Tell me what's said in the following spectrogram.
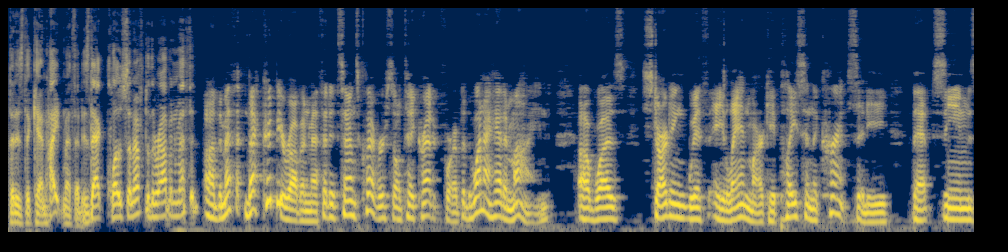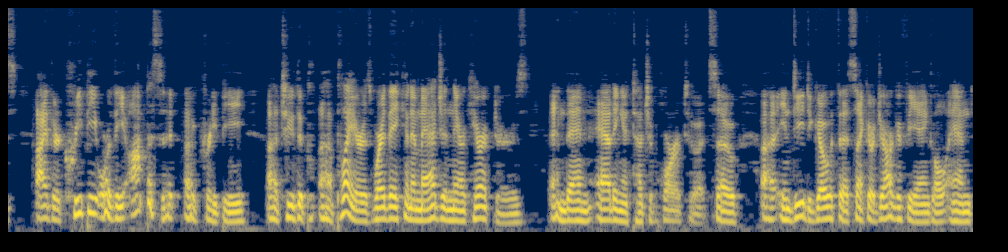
that is the Ken Hite method. Is that close enough to the Robin method? Uh, the method that could be a Robin method. It sounds clever, so I'll take credit for it. But the one I had in mind uh, was starting with a landmark, a place in the current city that seems either creepy or the opposite of creepy uh, to the uh, players, where they can imagine their characters and then adding a touch of horror to it. So, uh, indeed, to go with the psychogeography angle and,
